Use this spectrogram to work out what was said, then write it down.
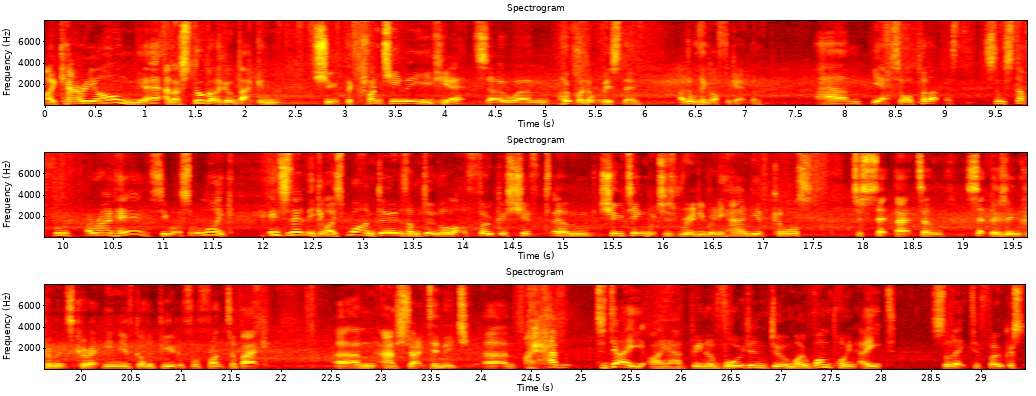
I carry on, yeah, and I've still got to go back and shoot the crunchy leaves yet, so um, I hope I don't miss them. I don't think I'll forget them. Um, yeah, so I'll put up some stuff from around here, see what it's all like. Incidentally, guys, what I'm doing is I'm doing a lot of focus shift um, shooting, which is really, really handy, of course. Just set that, um, set those increments correctly, and you've got a beautiful front to back um, abstract image. Um, I have today. I have been avoiding doing my 1.8 selective focus.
